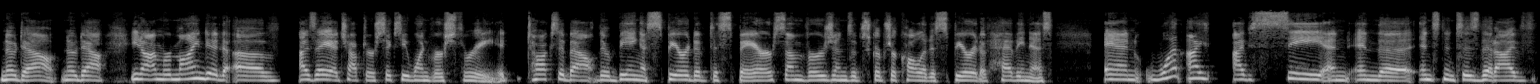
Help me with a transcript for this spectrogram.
no doubt, no doubt. You know, I'm reminded of Isaiah chapter 61, verse 3. It talks about there being a spirit of despair. Some versions of scripture call it a spirit of heaviness. And what I, I see and in the instances that I've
